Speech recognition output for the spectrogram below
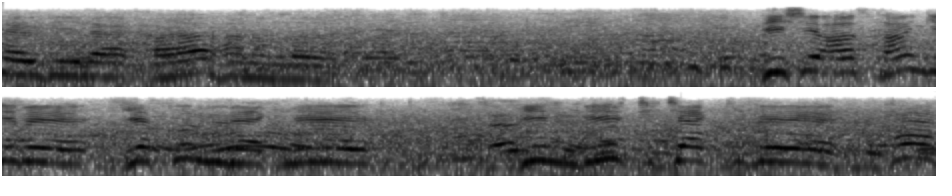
sevgiyle karar hanımlar. Dişi aslan gibi cesur yürekli, bin bir çiçek gibi her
